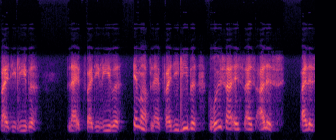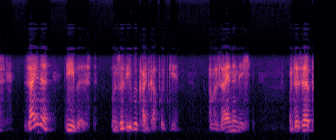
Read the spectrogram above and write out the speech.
weil die Liebe bleibt, weil die Liebe immer bleibt, weil die Liebe größer ist als alles, weil es seine Liebe ist. Unsere Liebe kann kaputt gehen, aber seine nicht. Und deshalb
